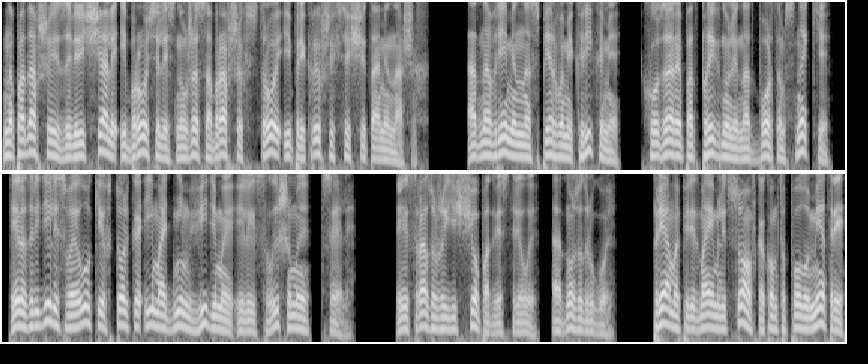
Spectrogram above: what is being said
Нападавшие заверещали и бросились на уже собравших строй и прикрывшихся щитами наших. Одновременно с первыми криками хузары подпрыгнули над бортом Снекки и разрядили свои луки в только им одним видимые или слышимые цели. И сразу же еще по две стрелы, одну за другой. Прямо перед моим лицом в каком-то полуметре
